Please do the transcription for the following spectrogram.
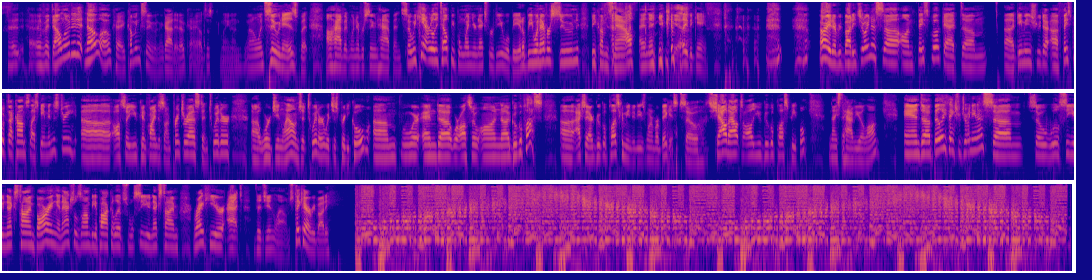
Have it downloaded it? No? Okay. Coming soon. Got it. Okay. I'll just wait on, well, when soon is, but I'll have it whenever soon happens. So we can't really tell people when your next review will be. It'll be whenever soon becomes now, and then you can Yeah. play the game. All right, everybody. Join us, uh, on Facebook at, um, uh, game industry, uh, facebook.com slash game industry. Uh, also you can find us on Pinterest and Twitter. Uh, we're Gin Lounge at Twitter, which is pretty cool. Um, we're, and, uh, we're also on, uh, Google Plus. Uh, actually our Google Plus community is one of our biggest. So shout out to all you Google Plus people. Nice to have you along. And, uh, Billy, thanks for joining us. Um, so we'll see you next time, barring an actual zombie apocalypse. We'll see you next time right here at the Gin Lounge. Take care, everybody. Thank you.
